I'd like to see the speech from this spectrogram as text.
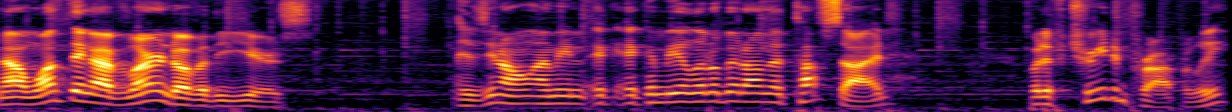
Now, one thing I've learned over the years is, you know, I mean, it, it can be a little bit on the tough side, but if treated properly,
